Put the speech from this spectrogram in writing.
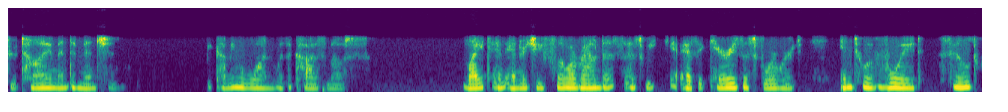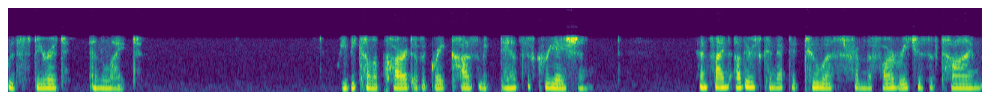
through time and dimension, becoming one with the cosmos. Light and energy flow around us as, we, as it carries us forward into a void filled with spirit and light we become a part of a great cosmic dance of creation and find others connected to us from the far reaches of time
